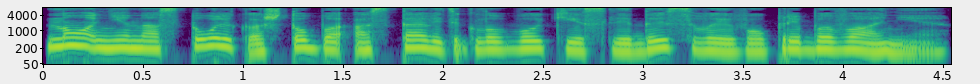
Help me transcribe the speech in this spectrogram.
но не настолько, чтобы оставить глубокие следы своего пребывания.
